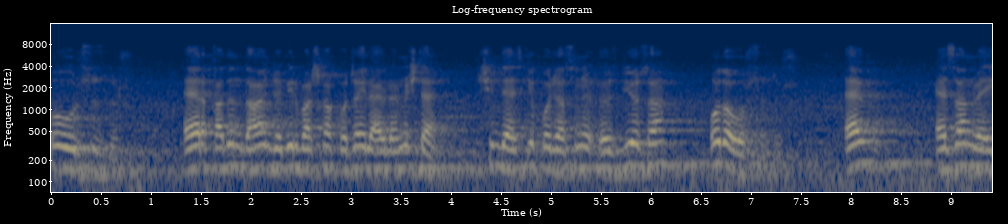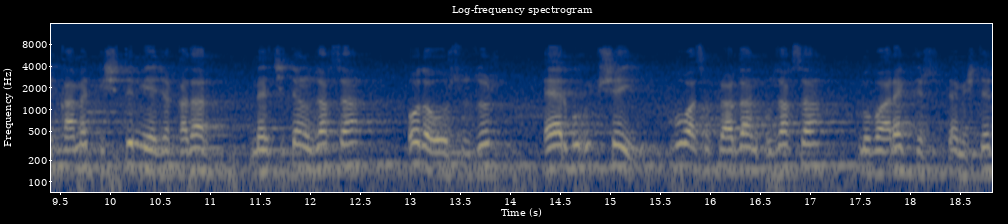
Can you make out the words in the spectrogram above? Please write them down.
o uğursuzdur. Eğer kadın daha önce bir başka kocayla evlenmiş de şimdi eski kocasını özlüyorsa o da uğursuzdur. Ev ezan ve ikamet işitilmeyecek kadar mescitten uzaksa o da uğursuzdur. Eğer bu üç şey bu vasıflardan uzaksa mübarektir demiştir.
